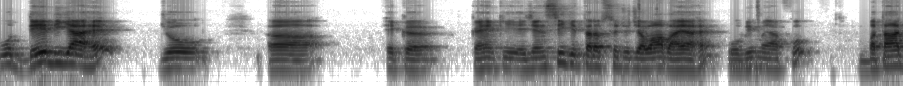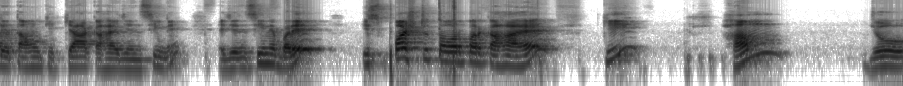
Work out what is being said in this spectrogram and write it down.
वो दे दिया है जो आ, एक कहें कि एजेंसी की तरफ़ से जो जवाब आया है वो भी मैं आपको बता देता हूँ कि क्या कहा एजेंसी ने। एजेंसी ने बड़े स्पष्ट तौर पर कहा है कि हम जो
